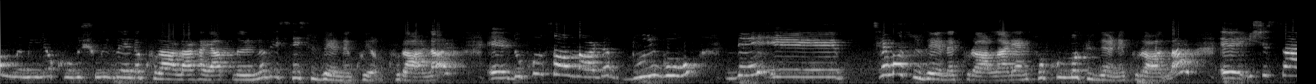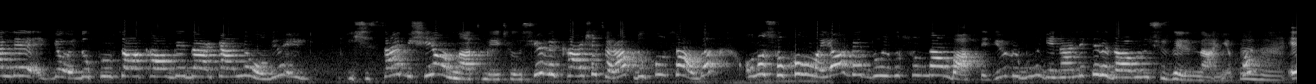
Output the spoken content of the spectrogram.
anlamıyla konuşma üzerine kurarlar hayatlarını ve ses üzerine kurarlar. E, dokunsallarda duygu ve e, temas üzerine kurarlar. Yani sokulmak üzerine kurarlar. E, işitselle dokunsal kavga ederken ne oluyor? E, işitsel bir şeyi anlatmaya çalışıyor ve karşı taraf dokunsal da ona sokulmaya ve duygusundan bahsediyor ve bunu genellikle de davranış üzerinden Hı yapar. hı. E,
